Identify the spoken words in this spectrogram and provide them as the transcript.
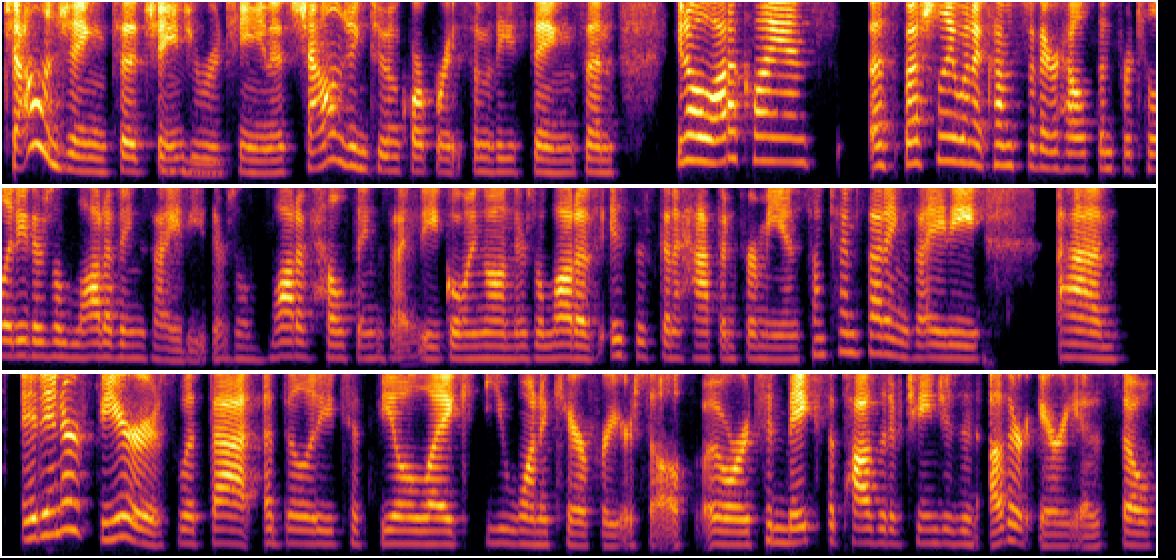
challenging to change mm-hmm. a routine. It's challenging to incorporate some of these things. And you know a lot of clients especially when it comes to their health and fertility there's a lot of anxiety. There's a lot of health anxiety going on. There's a lot of is this going to happen for me? And sometimes that anxiety um, it interferes with that ability to feel like you want to care for yourself or to make the positive changes in other areas. So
